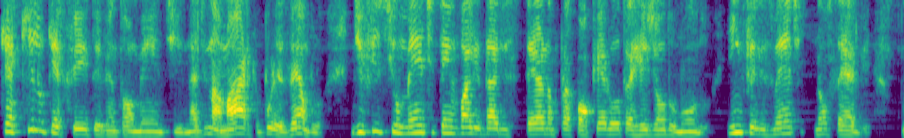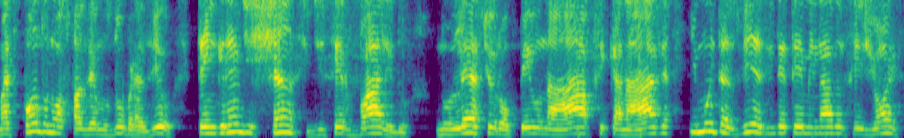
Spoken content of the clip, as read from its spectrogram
Porque aquilo que é feito eventualmente na Dinamarca, por exemplo, dificilmente tem validade externa para qualquer outra região do mundo. Infelizmente, não serve. Mas quando nós fazemos no Brasil, tem grande chance de ser válido no leste europeu, na África, na Ásia e muitas vezes em determinadas regiões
